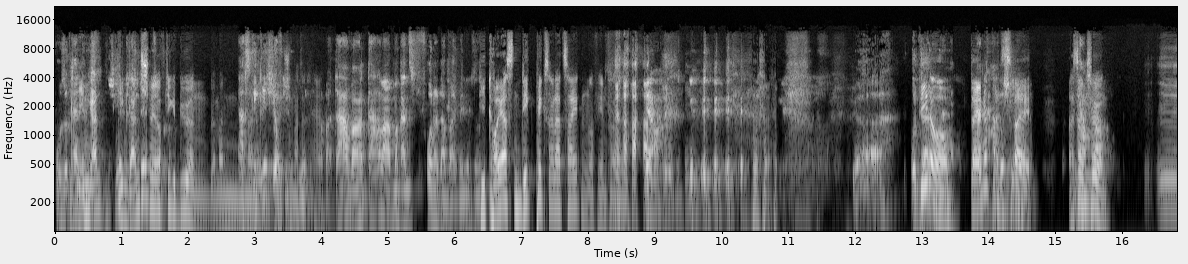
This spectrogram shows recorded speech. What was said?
Wo so Das kleine ging, ganz, ging ganz schnell auf die Gebühren, wenn man. Das wenn ging man richtig auf die Gebühren. hatte, ja. Aber da war, da war man ganz vorne dabei. So, Die teuersten Dickpics aller Zeiten, auf jeden Fall. ja. ja. Und Dino, dann- deine dann Platz zwei. Schlimme. Achso, Ja, schön. Mm,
